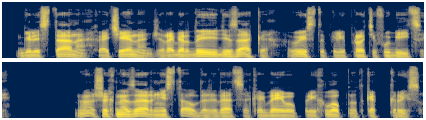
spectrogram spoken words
— Гелистана, Хачена, Джараберды и Дизака — выступили против убийцы. Но Шахназар не стал дожидаться, когда его прихлопнут, как крысу.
